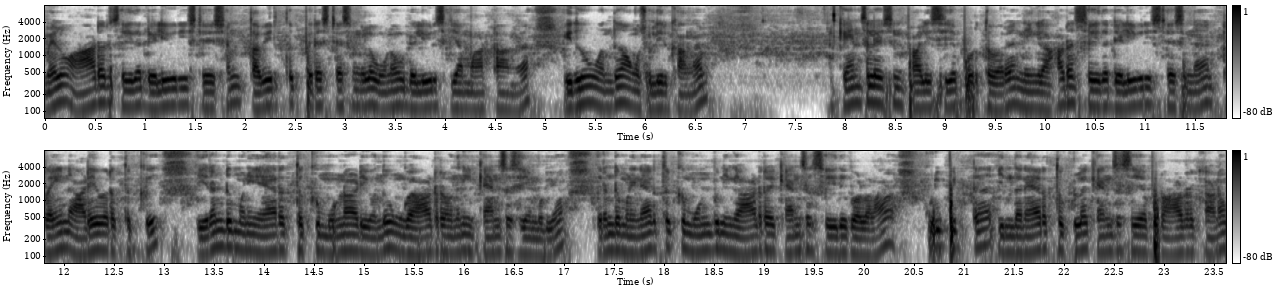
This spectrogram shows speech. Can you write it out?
மேலும் ஆர்டர் செய்த டெலிவரி ஸ்டேஷன் தவிர்த்து பிற ஸ்டேஷன்களில் உணவு டெலிவரி செய்ய மாட்டாங்க. இதுவும் வந்து அவங்க சொல்லியிருக்காங்க. கேன்சலேஷன் பாலிசியை பொறுத்தவரை நீங்கள் ஆர்டர் செய்த டெலிவரி ஸ்டேஷனை ட்ரெயின் அடைவரத்துக்கு இரண்டு மணி நேரத்துக்கு முன்னாடி வந்து உங்கள் ஆர்டரை வந்து நீங்கள் கேன்சல் செய்ய முடியும். இரண்டு மணி நேரத்துக்கு முன்பு நீங்கள் ஆர்டரை கேன்சல் செய்து கொள்ளலாம். குறிப்பிட்ட இந்த நேரத்துக்குள்ளே கேன்சல் செய்யப்படும் ஆர்டருக்கான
